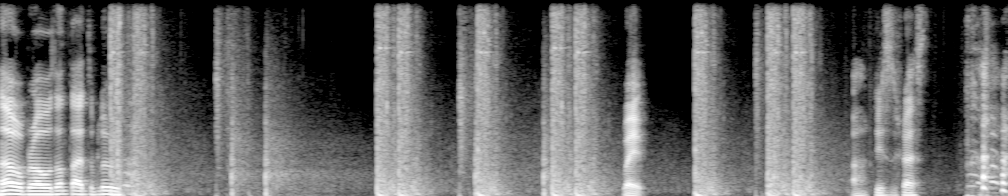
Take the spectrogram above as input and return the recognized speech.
No, bro, don't die to blue. Wait. Ah, Jesus Christ.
